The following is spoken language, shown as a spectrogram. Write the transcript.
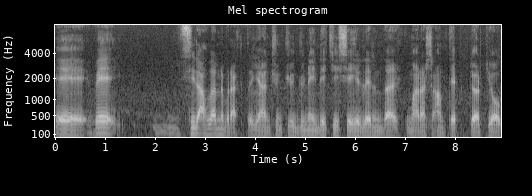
Ee, ve silahlarını bıraktı. Yani çünkü güneydeki şehirlerinde Maraş, Antep, Dört Yol,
